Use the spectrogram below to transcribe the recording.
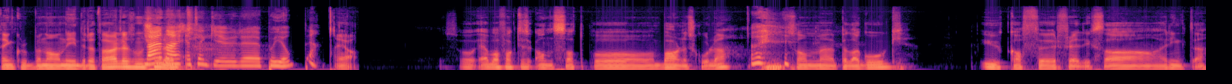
Tenker du på en annen idrett da, eller sånn Nei, nei, jeg tenker eh, på jobb, jeg. Ja. Så jeg var faktisk ansatt på barneskole Oi. som eh, pedagog uka før Fredrikstad ringte.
